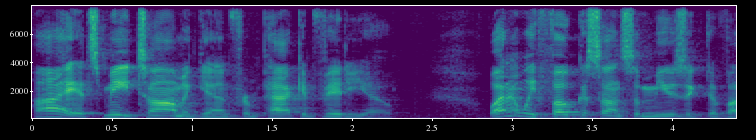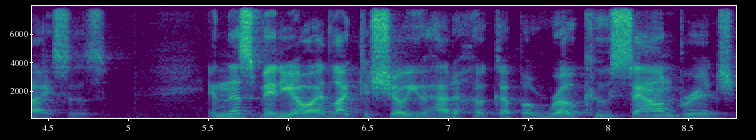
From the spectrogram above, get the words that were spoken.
Hi, it's me, Tom, again from PacketVideo. Why don't we focus on some music devices? In this video, I'd like to show you how to hook up a Roku SoundBridge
